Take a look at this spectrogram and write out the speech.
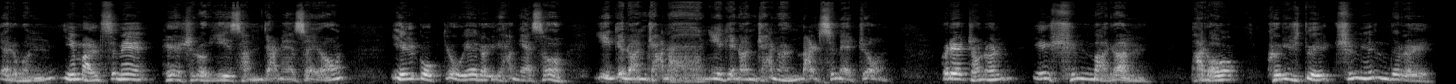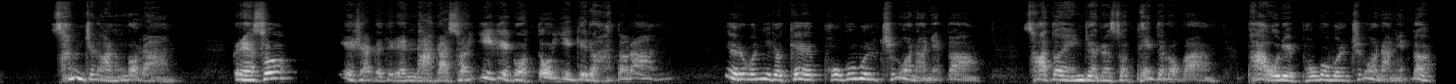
여러분 이 말씀에 계시록 2, 3장에서요. 일곱 교회를 향해서 이기는 자는 이기는 자는 말씀했죠. 그래 저는 이 신말은 바로 그리스도의 증인들을 상징하는 거라. 그래서 이자그들이 나가서 이기고 또 이기려 하더라. 여러분 이렇게 복음을 증언하니까 사도행전에서 베드로가 바울이 복음을 증언하니까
